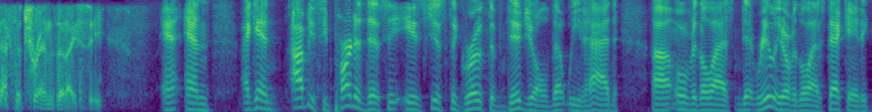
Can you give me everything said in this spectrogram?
that's the trends that I see. And, and, again, obviously, part of this is just the growth of digital that we've had uh, over the last, really over the last decade. It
